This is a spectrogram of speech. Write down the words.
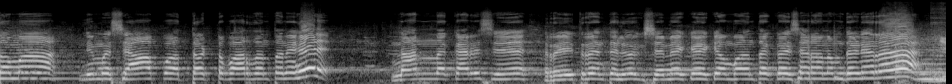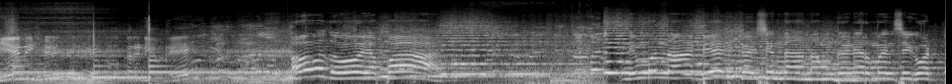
ತಮ್ಮ ನಿಮ್ಮ ಶಾಪ ತಟ್ಟಬಾರ್ದಂತಾನೆ ಹೇಳಿ. ನನ್ನ ಕರೆಸಿ ರೈತರಂತೇಳಿ ಹೋಗಿ ಕ್ಷಮೆ ಕೇಳ್ಕೊಂಬ ಅಂತ ಕಳ್ಸ್ಯಾರ ನಮ್ಮ ದಣ್ಯರ. ಏನು ಹೇಳಿ ಹೌದು ಯಪ್ಪ. ಬೇರೆ ಕಳ್ಸಿಂದ ನಮ್ಮ ದಣ್ಯರ ಮನ್ಸಿಗೆ ಒಟ್ಟ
